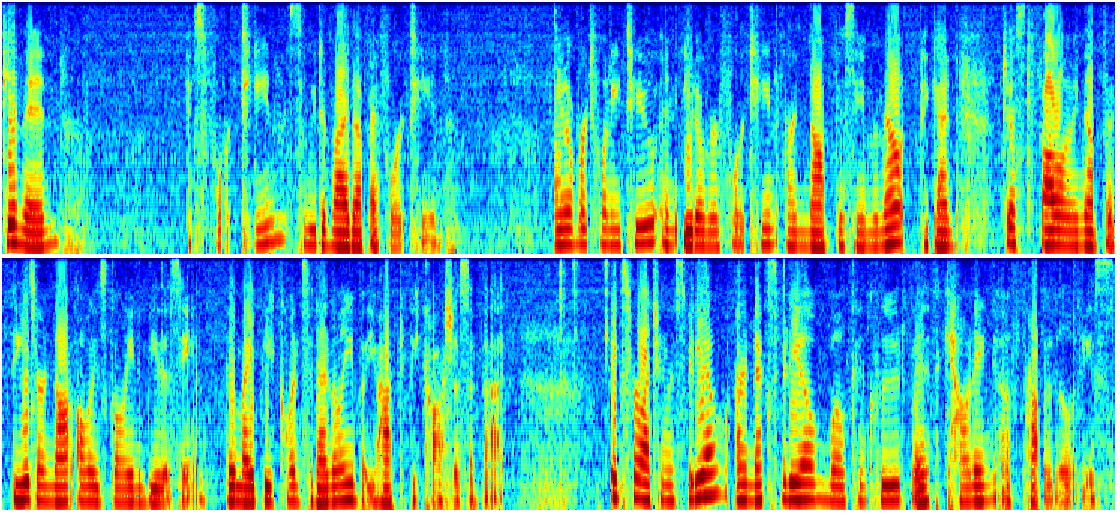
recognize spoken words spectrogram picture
given is 14, so we divide that by 14. 8 over 22 and 8 over 14 are not the same amount. Again, just following up that these are not always going to be the same. They might be coincidentally, but you have to be cautious of that. Thanks for watching this video. Our next video will conclude with counting of probabilities.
